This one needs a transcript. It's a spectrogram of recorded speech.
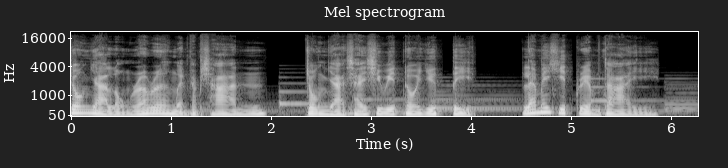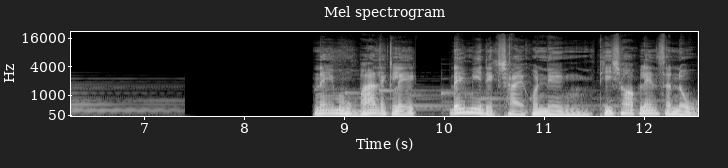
จงอย่าหลงระเริงเหมือนกับฉัน จงอย่าใช้ชีวิตโดยยึดติด และไม่คิดเตรียมใจ ในหมู่บ้านเล็กๆ ได้มีเด็กชายคนหนึ่งที่ชอบเล่นสนุก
